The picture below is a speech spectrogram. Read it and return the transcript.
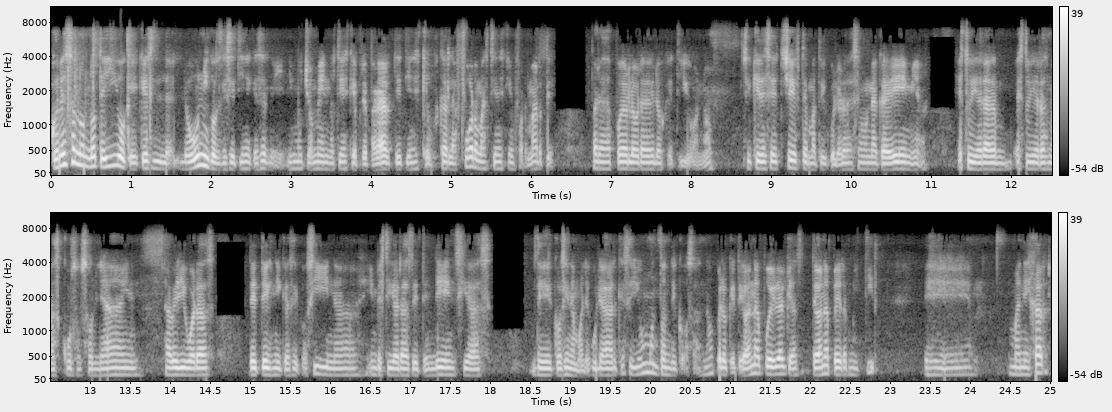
Con eso no, no te digo que, que, es lo único que se tiene que hacer, ni, ni mucho menos. Tienes que prepararte, tienes que buscar las formas, tienes que informarte para poder lograr el objetivo, ¿no? Si quieres ser chef, te matricularás en una academia, estudiarás, estudiarás más cursos online, averiguarás de técnicas de cocina, investigarás de tendencias, de cocina molecular, qué sé yo, un montón de cosas, ¿no? Pero que te van a poder te van a permitir eh, manejar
